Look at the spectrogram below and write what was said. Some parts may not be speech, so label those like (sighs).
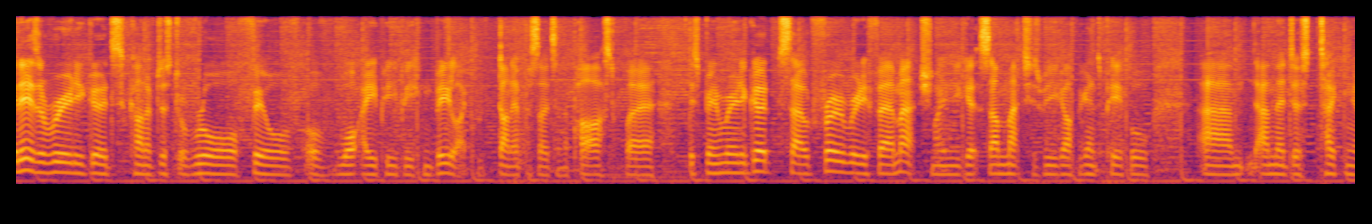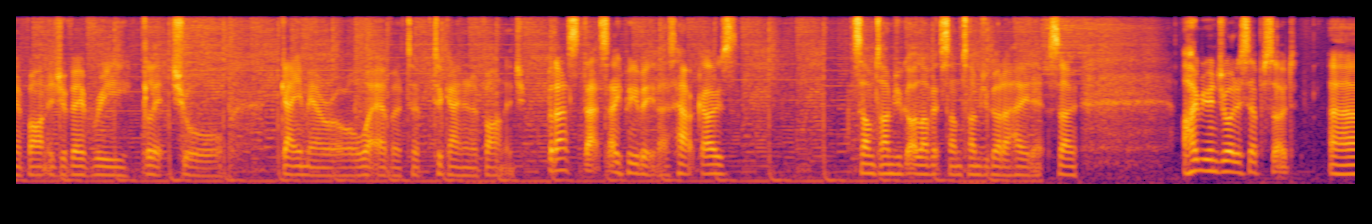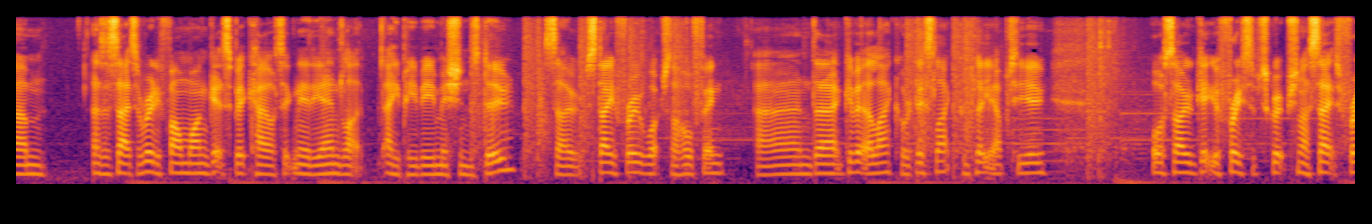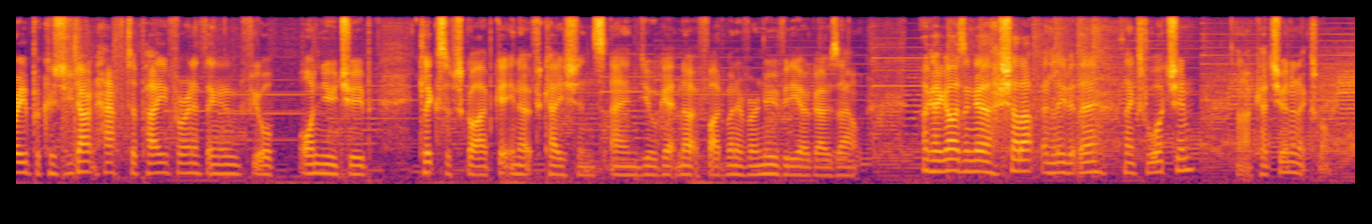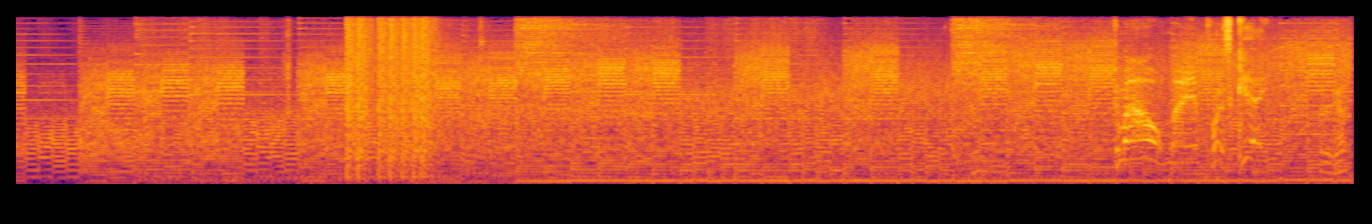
it is a really good kind of just a raw feel of, of what APB can be like. We've done episodes in the past where it's been really good, sailed through, really fair match, and then you get some matches where you go up against people um, and they're just taking advantage of every glitch or game error or whatever to, to gain an advantage. But that's that's APB, that's how it goes. Sometimes you've got to love it, sometimes you've got to hate it. So I hope you enjoy this episode. Um, as I say, it's a really fun one. Gets a bit chaotic near the end, like APB missions do. So stay through, watch the whole thing, and uh, give it a like or a dislike. Completely up to you. Also, get your free subscription. I say it's free because you don't have to pay for anything if you're on YouTube. Click subscribe, get your notifications, and you'll get notified whenever a new video goes out. Okay, guys, I'm gonna shut up and leave it there. Thanks for watching, and I'll catch you in the next one. Come on, man, press K. There we go.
